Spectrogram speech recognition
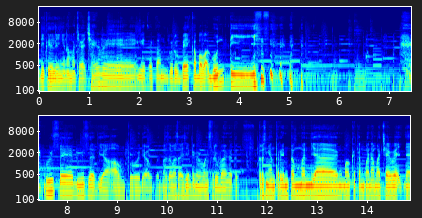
dikelilingin sama cewek-cewek gitu kan. Guru BK bawa gunting. Buset buset. Ya ampun ya ampun. Masa-masa SMP memang seru banget tuh. Terus nganterin temen yang mau ketemu nama ceweknya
